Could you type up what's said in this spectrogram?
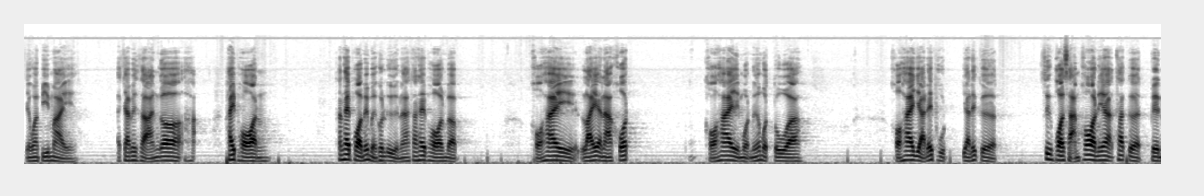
อย่างวันปีใหม่ อาจารย์ไพศาลก็ให้พร ท่านให้พรไม่เหมือนคนอื่นนะท่านให้พรแบบ ขอให้ไร้อนาคต ขอให้หมดเนื้อหมดตัว ขอให้อย่าได้ผุด อย่าได้เกิด ซึ่งพรสามข้อนี้ถ้าเกิดเป็น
